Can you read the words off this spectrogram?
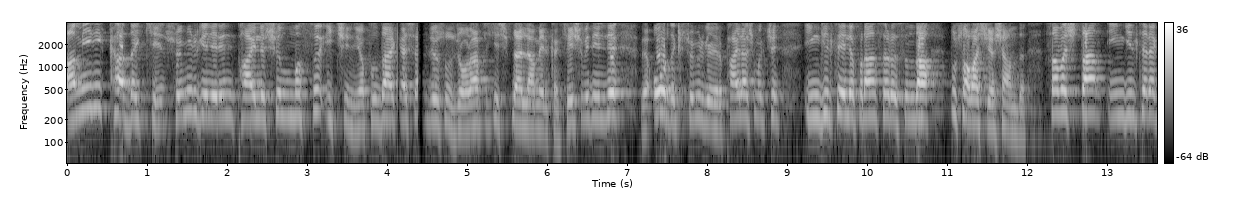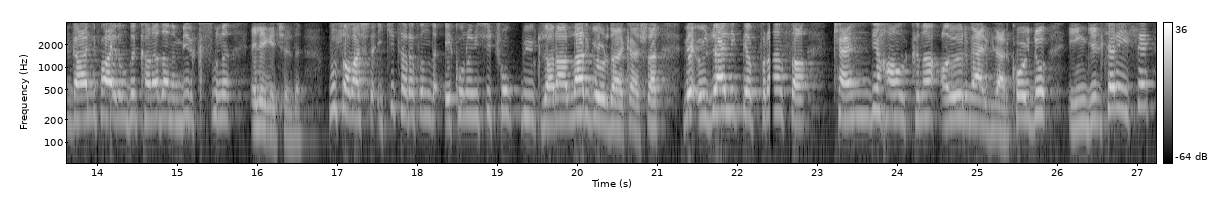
Amerika'daki sömürgelerin paylaşılması için yapıldı arkadaşlar. Biliyorsunuz coğrafi keşiflerle Amerika keşfedildi ve oradaki sömürgeleri paylaşmak için İngiltere ile Fransa arasında bu savaş yaşandı. Savaştan İngiltere galip ayrıldı. Kanada'nın bir kısmını ele geçirdi. Bu savaşta iki tarafın da ekonomisi çok büyük zararlar gördü arkadaşlar ve özellikle Fransa kendi halkına ağır vergiler koydu. İngiltere ise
